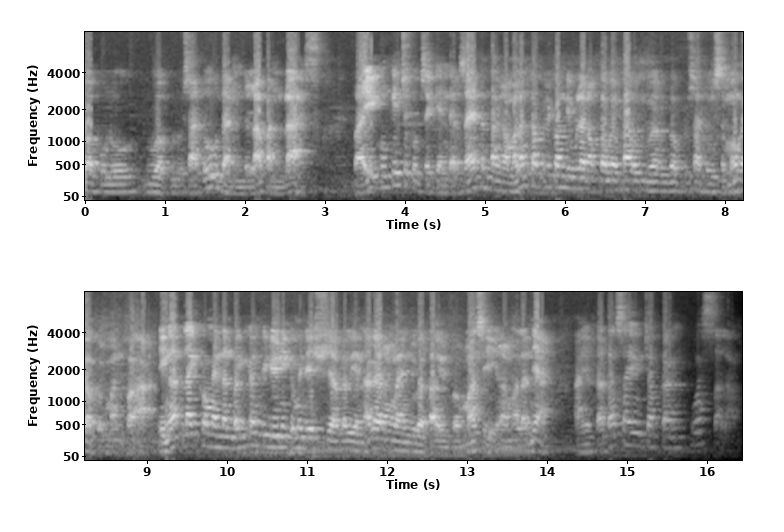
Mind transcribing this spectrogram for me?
21 dan 18 Baik, mungkin cukup sekian dari saya tentang ramalan Capricorn di bulan Oktober tahun 2021. Semoga bermanfaat. Ingat, like, komen, dan bagikan video ini ke media sosial kalian agar yang lain juga tahu informasi ramalannya. Akhir kata saya ucapkan wassalam.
